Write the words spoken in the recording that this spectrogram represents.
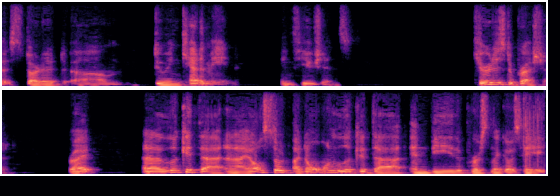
uh, started um, doing ketamine infusions. Cured his depression, right? And I look at that, and I also I don't want to look at that and be the person that goes, "Hey,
